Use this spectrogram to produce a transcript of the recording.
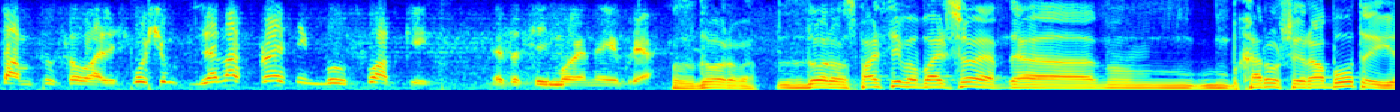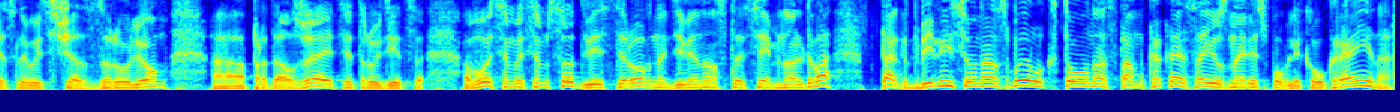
там тусовались. В общем, для нас праздник был сладкий. Это 7 ноября. Здорово, здорово. Спасибо большое. Э, Хорошей работы, если вы сейчас за рулем, э, продолжаете трудиться. 8 800 200 ровно 9702. Так, Тбилиси у нас был. Кто у нас там? Какая союзная республика? Украина?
